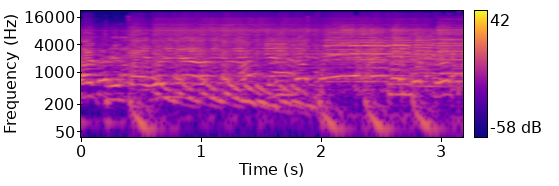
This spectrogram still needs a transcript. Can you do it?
感情到位你还的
